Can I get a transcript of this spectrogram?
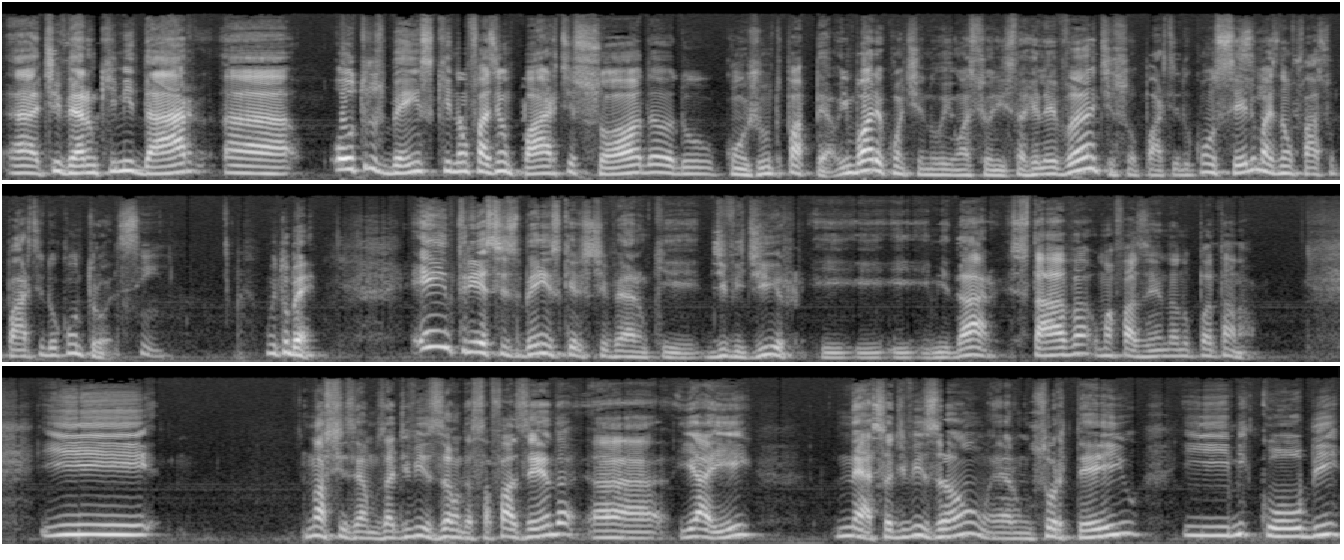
uh, tiveram que me dar... Uh, outros bens que não faziam parte só do, do, conjunto papel. Embora eu continue um acionista relevante, sou parte do conselho, Sim. mas não faço parte do controle. Sim. Muito bem. Entre esses bens que eles tiveram que dividir e, e, e me dar, estava uma fazenda no Pantanal. E nós fizemos a divisão dessa fazenda, uh, e aí Nessa divisão, era um sorteio e me coube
